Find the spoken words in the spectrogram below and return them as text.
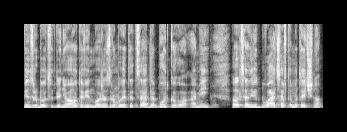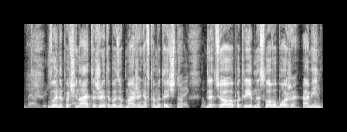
він зробив це для нього, то він може зробити це для будь-кого. Амінь. Але це не відбувається автоматично. Ви не починаєте жити без обмежень автоматично. Для цього потрібне слово Боже. Амінь.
